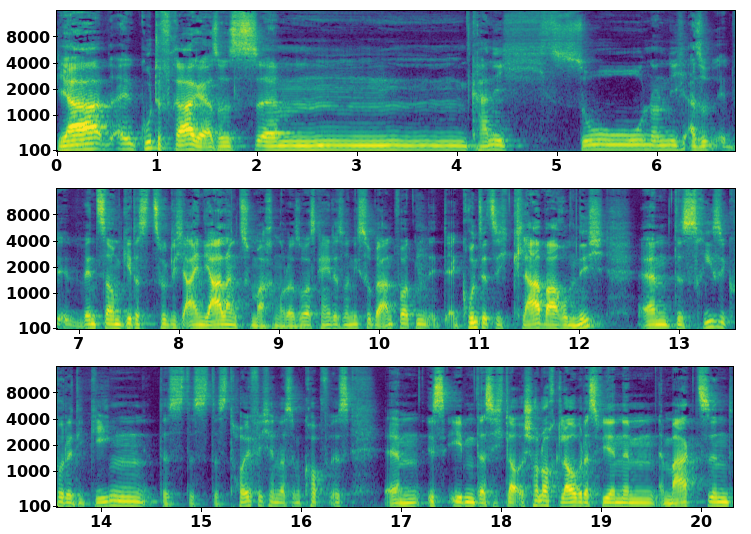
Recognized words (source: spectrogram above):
Ja, äh, gute Frage. Also das ähm, kann ich so noch nicht, also wenn es darum geht, das jetzt wirklich ein Jahr lang zu machen oder sowas, kann ich das noch nicht so beantworten. Grundsätzlich klar, warum nicht? Ähm, das Risiko oder die Gegen, das, das, das Teufelchen, was im Kopf ist, ähm, ist eben, dass ich glaub, schon noch glaube, dass wir in einem Markt sind,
